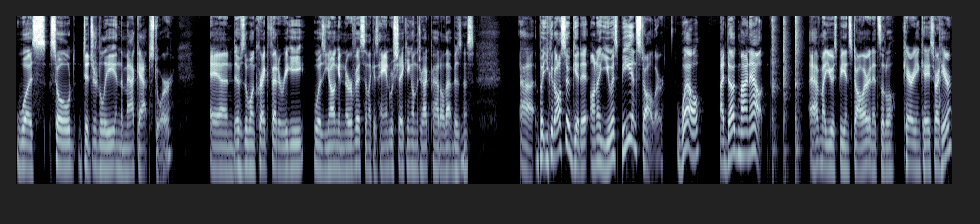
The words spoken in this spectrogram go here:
was sold digitally in the Mac App Store. And it was the one Craig Federighi was young and nervous and like his hand was shaking on the trackpad, all that business. Uh, but you could also get it on a USB installer. Well, I dug mine out. I have my USB installer in its little carrying case right here.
